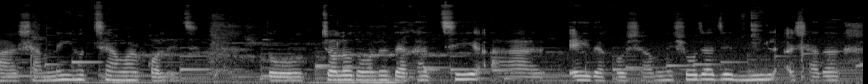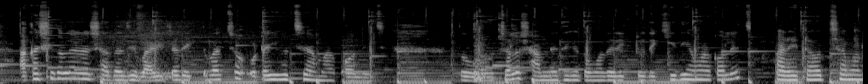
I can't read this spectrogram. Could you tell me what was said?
আর সামনেই হচ্ছে আমার কলেজ। তো চলো তোমাদের দেখাচ্ছি আর এই দেখো, সামনে সোজা যে নীল আর সাদা, আকাশি কালার আর সাদা যে বাড়িটা দেখতে পাচ্ছ, ওটাই হচ্ছে আমার কলেজ তো চলো সামনে থেকে তোমাদের একটু দেখিয়ে দিই আমার কলেজ আর এটা হচ্ছে আমার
